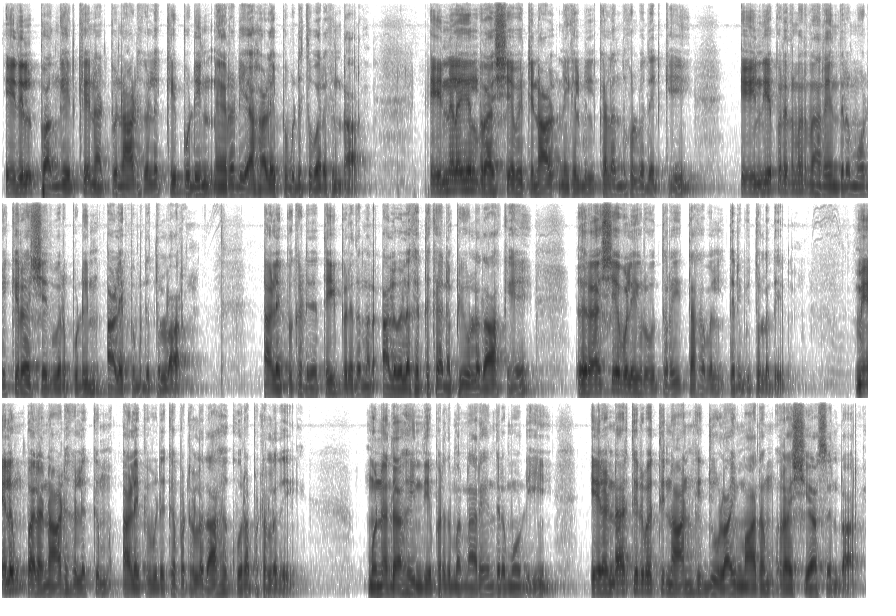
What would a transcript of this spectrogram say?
இதில் பங்கேற்க நட்பு நாடுகளுக்கு புடின் நேரடியாக அழைப்பு விடுத்து வருகின்றார். இந்நிலையில் ரஷ்ய வெற்றி நாள் நிகழ்வில் கலந்து கொள்வதற்கு இந்திய பிரதமர் நரேந்திர மோடிக்கு ரஷ்ய அதிபர் புடின் அழைப்பு விடுத்துள்ளார். அழைப்பு கடிதத்தை பிரதமர் அலுவலகத்துக்கு அனுப்பியுள்ளதாக ரஷ்ய வெளியுறவுத்துறை தகவல் தெரிவித்துள்ளது. மேலும் பல நாடுகளுக்கும் அழைப்பு விடுக்கப்பட்டுள்ளதாக கூறப்பட்டுள்ளது. முன்னதாக இந்திய பிரதமர் நரேந்திர மோடி இரண்டாயிரத்தி இருபத்தி நான்கு ஜூலை மாதம் ரஷ்யா சென்றார்.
